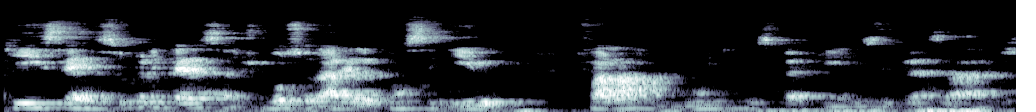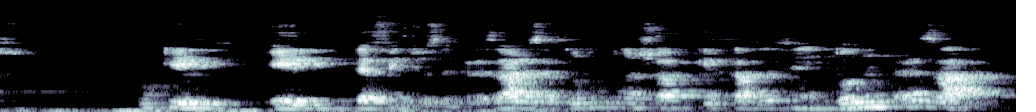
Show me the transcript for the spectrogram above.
Que isso é super interessante. O Bolsonaro ele conseguiu falar muito para os pequenos empresários. Porque ele, ele defende os empresários, é todo mundo achava que ele estava defendendo todo empresário.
